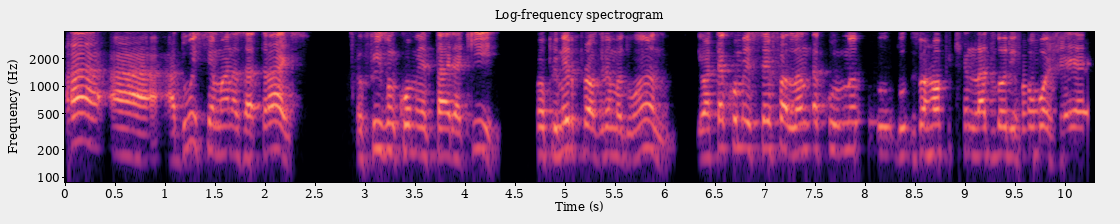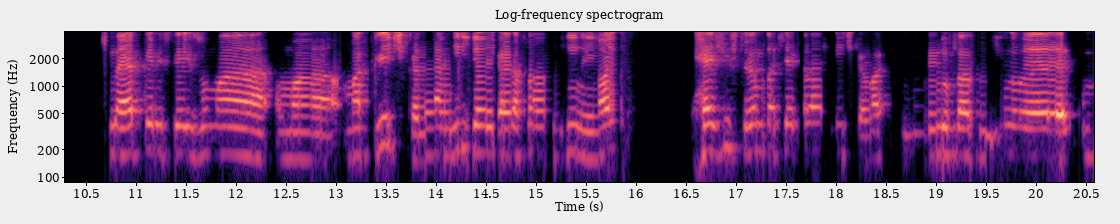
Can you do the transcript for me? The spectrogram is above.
há, há, há, duas semanas atrás, eu fiz um comentário aqui, foi o primeiro programa do ano, eu até comecei falando da coluna do, do, jornal pequeno lá do Dorival Rogério, que na época ele fez uma, uma, uma crítica né, à mídia ligada a Flávio e nós registrando aqui aquela crítica. O governo Dino é um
